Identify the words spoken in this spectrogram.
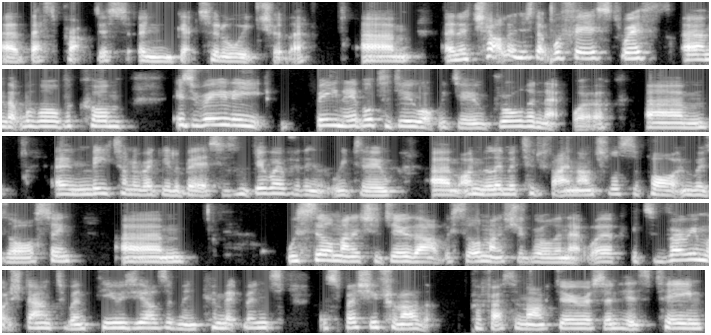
uh, best practice and get to know each other. Um, and a challenge that we're faced with um, that we've overcome is really being able to do what we do, grow the network um, and meet on a regular basis and do everything that we do um, on limited financial support and resourcing. Um, we still manage to do that. We still manage to grow the network. It's very much down to enthusiasm and commitment, especially from our Professor Mark Dooris and his team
